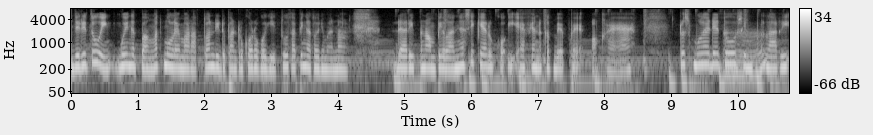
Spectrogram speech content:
Jadi tuh gue inget banget mulai maraton di depan ruko-ruko gitu tapi nggak tahu di mana dari penampilannya sih kayak ruko IF yang deket BP oke. Terus mulai dia tuh Mhm. lari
